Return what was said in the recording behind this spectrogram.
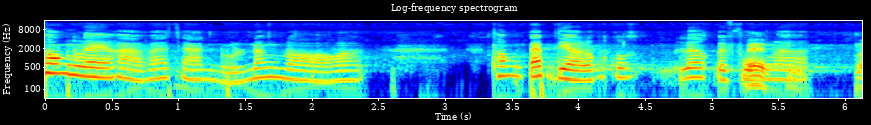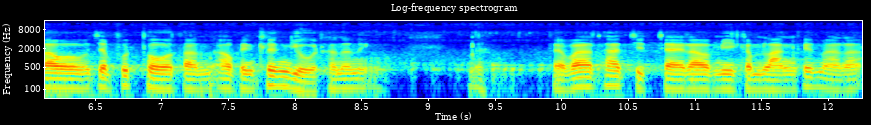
ท่องเลยค่ะพระอาจารย์หนูนั่งรอว่า ท่องแป๊บเดียวแล้วก็เลิกไปฟุ้งแล้วเราจะพุทโธตอนเอาเป็นเครื่องอยู่เท่านั้นเองนะแต่ว่าถ้าจิตใจเรามีกำลังขึ้นมาแล้ว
